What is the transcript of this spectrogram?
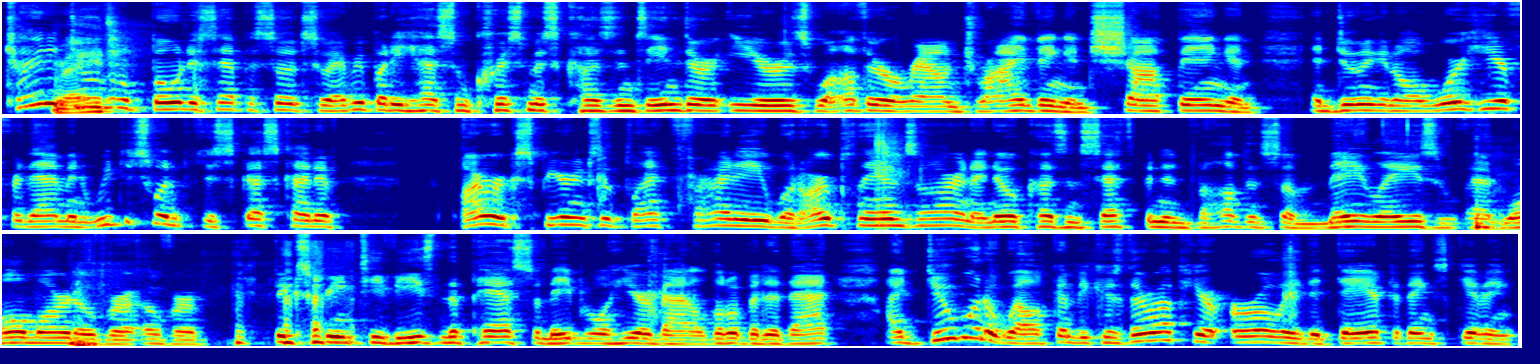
trying to right. do a little bonus episode so everybody has some Christmas cousins in their ears while they're around driving and shopping and, and doing it all. We're here for them. And we just wanted to discuss kind of our experience with Black Friday, what our plans are, and I know cousin Seth's been involved in some melees at Walmart mm. over over big screen TVs in the past, so maybe we'll hear about a little bit of that. I do want to welcome because they're up here early the day after Thanksgiving,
